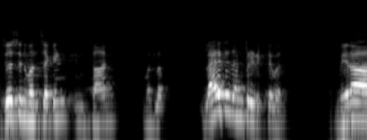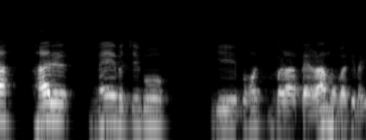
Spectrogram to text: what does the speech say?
जस्ट इन वन सेकेंड इंसान मतलब लाइफ इज़ अनप्रिडिक्टेबल मेरा हर नए बच्चे को ये बहुत बड़ा पैगाम होगा कि भाई,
